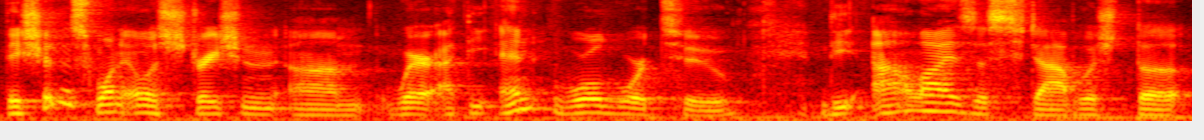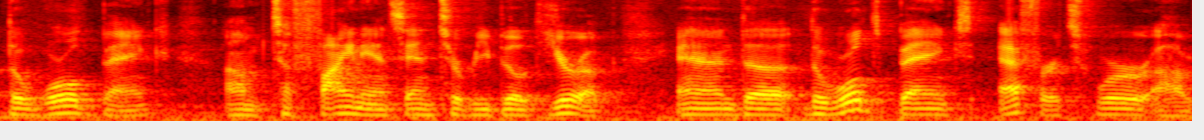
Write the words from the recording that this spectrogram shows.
They share this one illustration um, where at the end of World War II, the Allies established the, the World Bank um, to finance and to rebuild Europe. And uh, the World Bank's efforts were uh,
